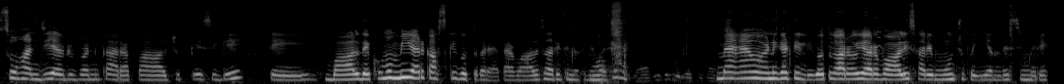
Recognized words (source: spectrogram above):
ਸੋ ਹਾਂਜੀ एवरीवन ਘਰ ਆਪਾਂ ਆ ਚੁੱਕੇ ਸੀਗੇ ਤੇ ਵਾਲ ਦੇਖੋ ਮੰਮੀ ਯਾਰ ਕੱਸ ਕੇ ਗੁੱਤ ਕਰਿਆ ਕਰ ਵਾਲ ਸਾਰੇ ਖਿਲਰ ਗਏ ਮੇਰੇ ਮੈਂ ਉਹਨੇ ਕਿਹਾ ਢਿੱਲੀ ਗੁੱਤ ਕਰੋ ਯਾਰ ਵਾਲ ਹੀ ਸਾਰੇ ਮੂੰਹ ਚ ਪਈ ਜਾਂਦੇ ਸੀ ਮੇਰੇ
